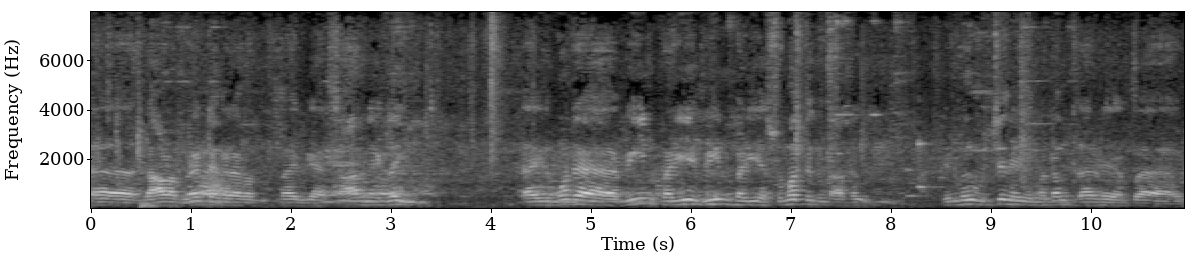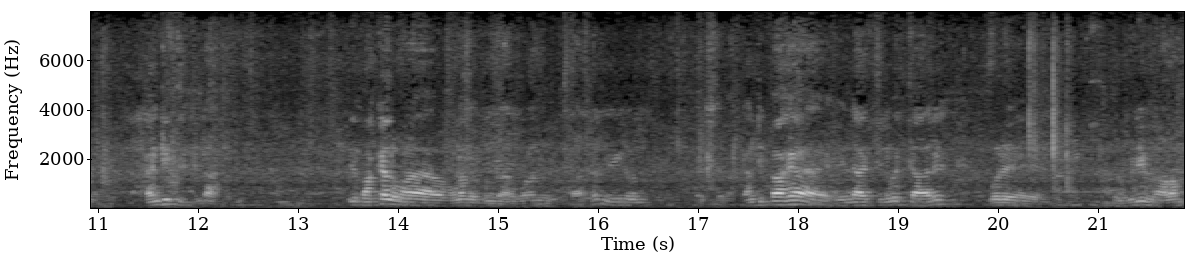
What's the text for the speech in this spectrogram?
அஹ், திராவிட சாதனைகளை இது போன்ற வீண் பழி வீண் பழியை சுமத்துகின்றார்கள் என்பது உச்ச நீதிமன்றம் தன்னுடைய ப- கண்டித்திருக்கிறார்கள் இது மக்கள் உண- உணர்ந்து கொண்டார்கள் உணர்ந்து கொண்டார்கள் நீங்களும். கண்டிப்பாக ரெண்டாயிரத்தி இருபத்தி ஆறு ஒரு ஒரு விடிவு காலம்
